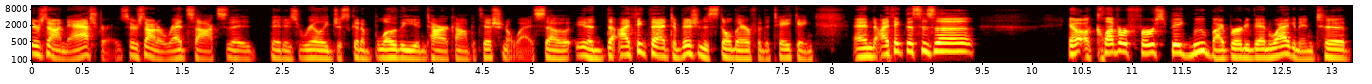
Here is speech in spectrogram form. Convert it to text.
there's not an Astros, there's not a Red Sox that that is really just going to blow the entire competition away. So you know, I think that division is still there for the taking, and I think this is a you know a clever first big move by Brodie Van Wagenen to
